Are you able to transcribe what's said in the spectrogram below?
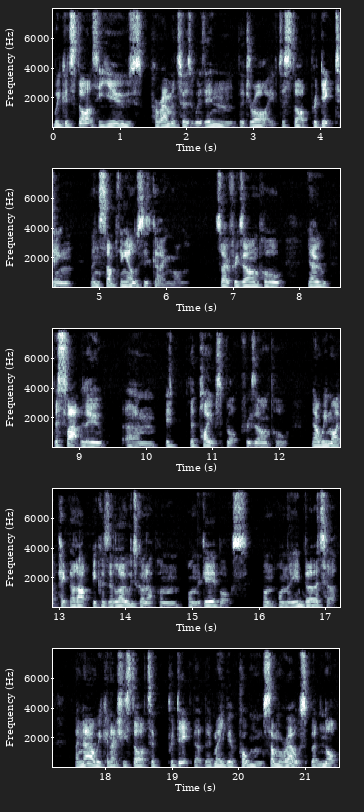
we could start to use parameters within the drive to start predicting when something else is going wrong. So, for example, you know, the slat lube um, is the pipes block, for example. Now we might pick that up because the load's gone up on on the gearbox on on the inverter, and now we can actually start to predict that there may be a problem somewhere else, but not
